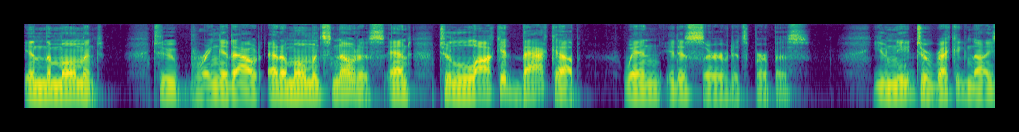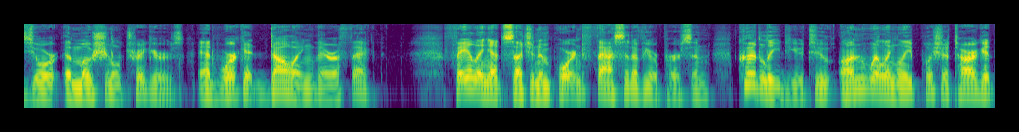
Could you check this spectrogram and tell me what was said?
in the moment to bring it out at a moment's notice, and to lock it back up when it has served its purpose. You need to recognize your emotional triggers and work at dulling their effect. Failing at such an important facet of your person could lead you to unwillingly push a target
